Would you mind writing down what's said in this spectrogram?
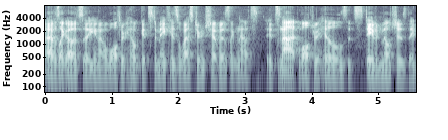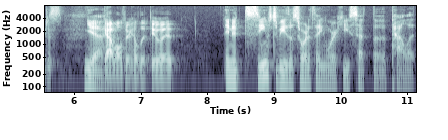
I was like, oh, it's a you know Walter Hill gets to make his western show, but I was like, no, it's it's not Walter Hill's, it's David Milch's. They just Yeah. got Walter Hill to do it. and it seems to be the sort of thing where he set the palette.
